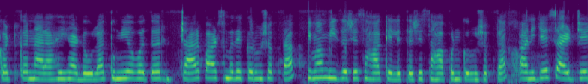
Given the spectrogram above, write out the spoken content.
कट करणार आहे ह्या डोला. तुम्ही हवं तर चार पार्ट्समध्ये करू शकता. किंवा मी जसे सहा केले तसे सहा पण करू शकता. आणि जे साईडचे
